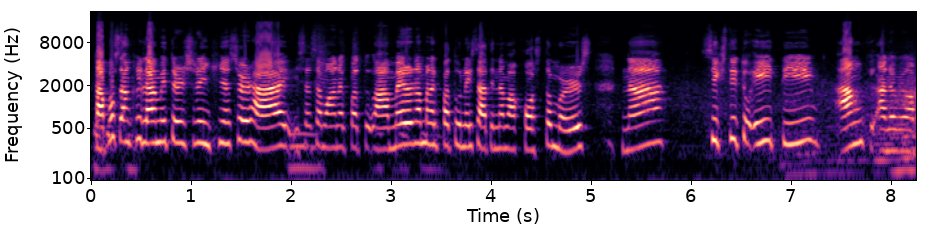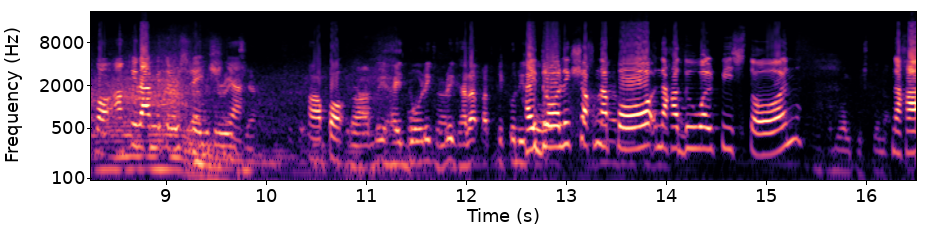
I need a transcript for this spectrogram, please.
Tapos ang kilometers range niya, sir, ha, isa sa mga nagpatu ah, meron naman nagpatunay sa atin ng mga customers na 60 to 80 ang ano nga po, ang kilometers range niya. Opo. Grabe, hydraulic brake, harap at tiko dito. Hydraulic shock na po, naka dual piston, Dual piston na. naka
